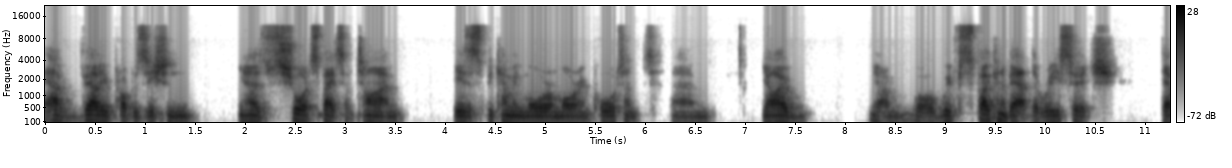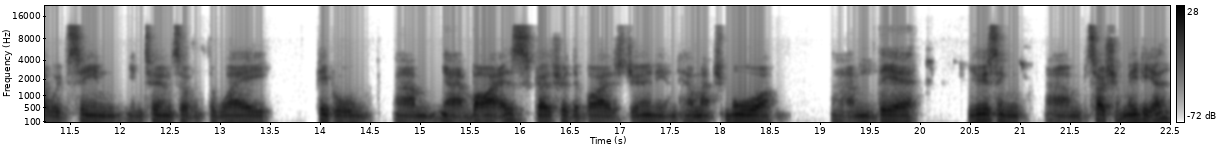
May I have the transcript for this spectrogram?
our value proposition, you know, short space of time, is becoming more and more important. Um, you know, I, you know, well, we've spoken about the research that we've seen in terms of the way people, um, you know, buyers go through the buyer's journey and how much more um, they're using um, social media,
